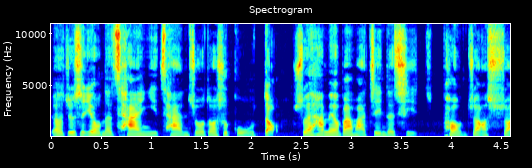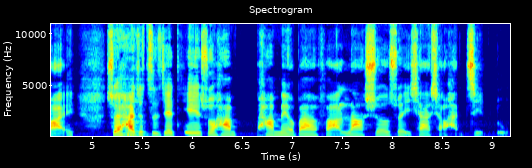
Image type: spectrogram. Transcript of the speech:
呃，就是用的餐椅、餐桌都是古董，所以他没有办法经得起碰撞摔，所以他就直接贴说他他没有办法让十二岁以下小孩进入。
